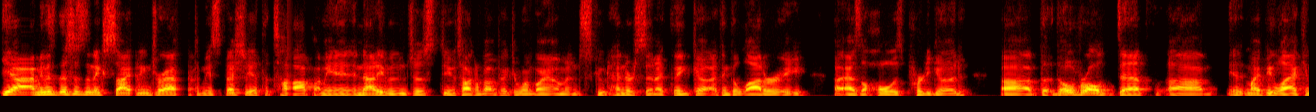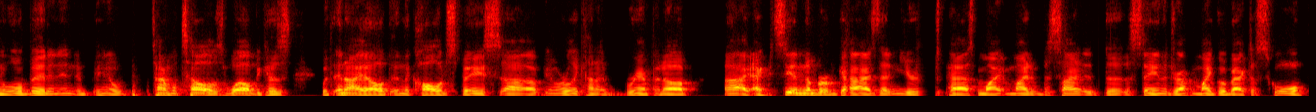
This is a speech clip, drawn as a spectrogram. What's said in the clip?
Yeah, I mean, this, this is an exciting draft. I mean, especially at the top. I mean, and not even just you know talking about Victor Wembanyama and Scoot Henderson. I think uh, I think the lottery uh, as a whole is pretty good. Uh, the, the overall depth uh, it might be lacking a little bit, and, and you know time will tell as well because with NIL in the college space, uh, you know, really kind of ramping up. Uh, I, I could see a number of guys that in years past might might have decided to, to stay in the draft, might go back to school.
